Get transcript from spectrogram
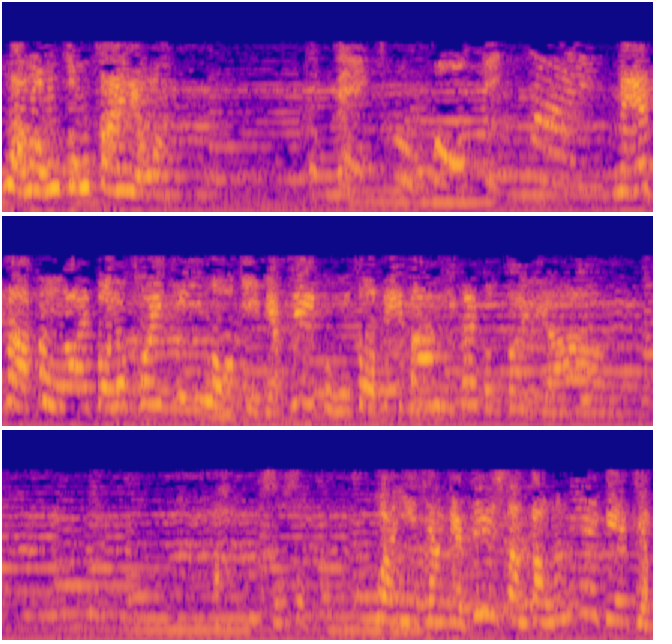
我隆中栽了啊！明早转来都要开天我记着这工作地单，你该都知了。啊，叔叔，万一将这地送到恁那个墙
